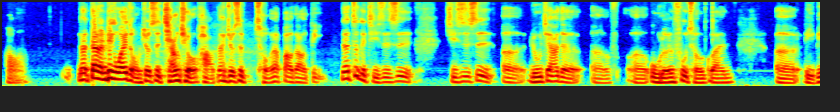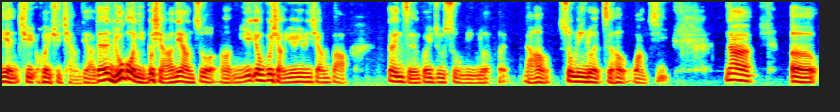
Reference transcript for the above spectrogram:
好，那当然另外一种就是强求，好，那就是仇要报到底。那这个其实是其实是呃儒家的呃呃五伦复仇观。呃，里面去会去强调，但是如果你不想要那样做啊、哦，你又不想冤冤相报，那你只能归诸宿命论，然后宿命论之后忘记。那呃，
